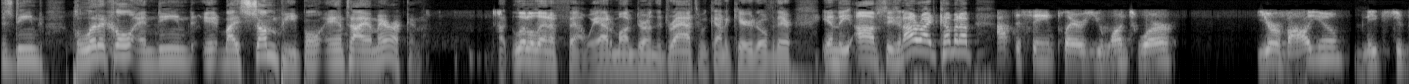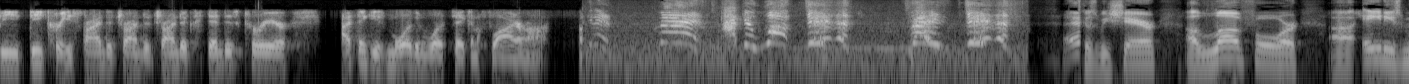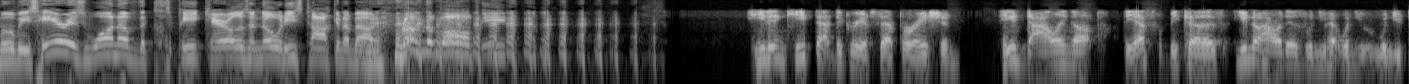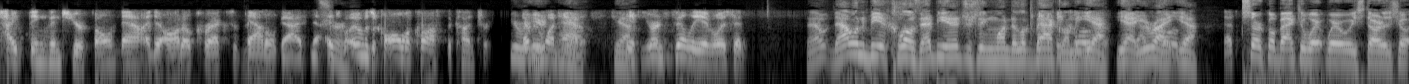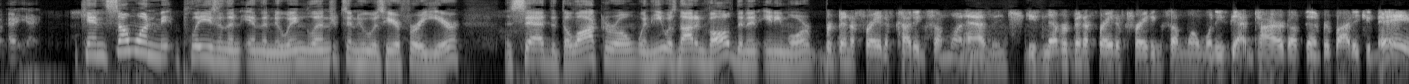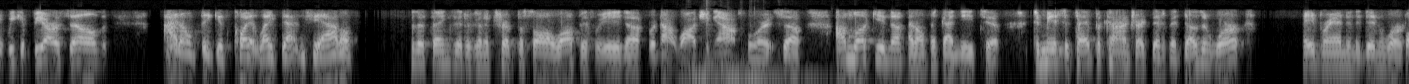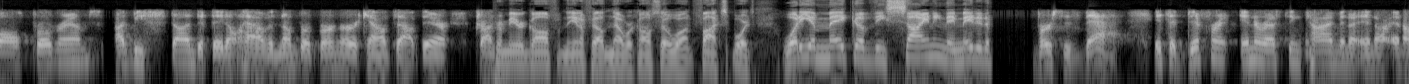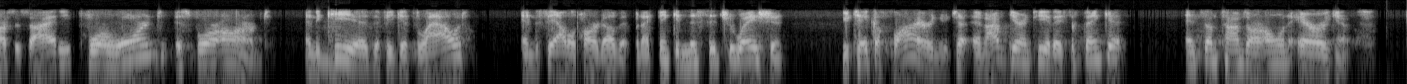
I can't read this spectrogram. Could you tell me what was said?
is deemed political and deemed it by some people anti-American. Little NFL. We had him on during the draft. We kind of carried it over there in the offseason. All right, coming up. Not the same player you once were. Your volume needs to be decreased. Trying to trying to trying to extend his career. I think he's more than worth taking a flyer on. Man, I can walk Jesus! Praise Jesus! Because we share a love for uh, 80s movies. Here is one of the. Pete Carroll doesn't know what he's talking about. Run the ball, Pete. he didn't keep that degree of separation. He's dialing up the S because you know how it is when you ha- when you when you type things into your phone now and it auto corrects battle guys now. Sure. It's, it was all across the country. You're- Everyone you're- had yeah, it. yeah. If you're in Philly, it always said That that wouldn't be a close. That'd be an interesting one to look back be on. But closer. yeah, yeah, That's you're right. closer. Yeah. That's Circle back to where, where we started the show. Uh, Can someone please in the in the New England Richardson, who was here for a year, said that the locker room when he was not involved in it anymore. never been afraid of cutting someone, has Mm-hmm. he? He's never been afraid of trading someone when he's gotten tired of them. Everybody can, hey, we can be ourselves. I don't think it's quite like that in Seattle. The things that are going to trip us all up if we, you know, if we're not watching out for it. So I'm lucky enough. I don't think I need to. To me, it's the type of contract that if it doesn't work, hey Brandon, it didn't work. All programs, I'd be stunned if they don't have a number of burner accounts out there trying. Premier Golf from the NFL Network, also on Fox Sports. What do you make of the signing? They made it a versus that. It's a different, interesting time in, in our in our society. Forewarned is forearmed, and the hmm. key is if he gets loud, and the Seattle part of it. But I think in this situation, you take a flyer and you t- and I guarantee you they think it, and sometimes our own arrogance.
